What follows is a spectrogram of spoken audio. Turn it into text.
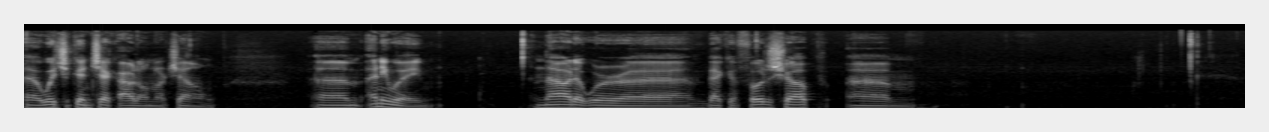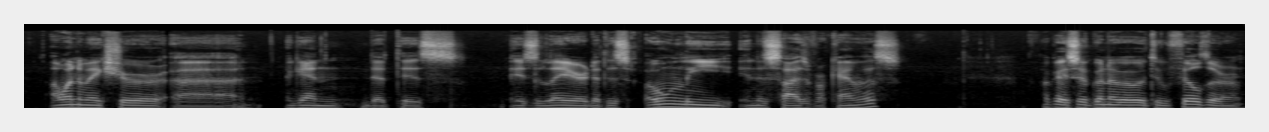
uh, which you can check out on our channel. Um, anyway, now that we're back in Photoshop, um, I want to make sure, again, that this is a layer that is only in the size of our canvas. Okay, so I'm going to go to Filter,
